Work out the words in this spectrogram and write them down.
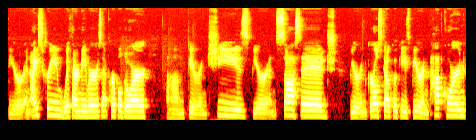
beer and ice cream with our neighbors at Purple Door, um, beer and cheese, beer and sausage, beer and Girl Scout cookies, beer and popcorn.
